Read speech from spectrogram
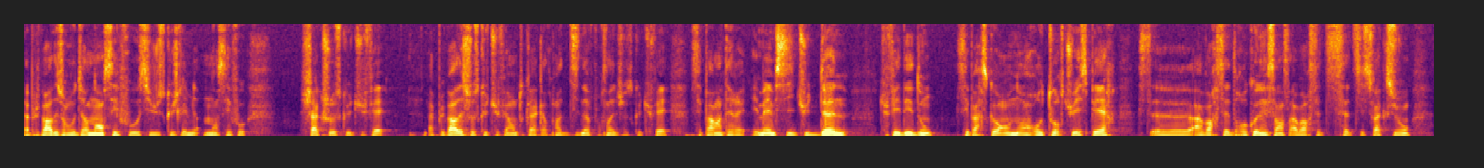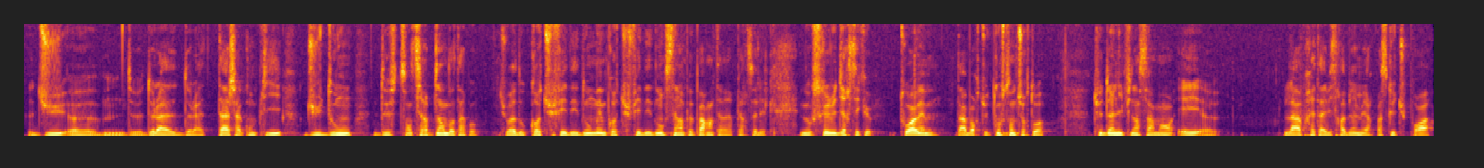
La plupart des gens vont dire non c'est faux, c'est juste que je l'aime bien. Non c'est faux chaque chose que tu fais, la plupart des choses que tu fais, en tout cas 99% des choses que tu fais, c'est par intérêt. Et même si tu donnes, tu fais des dons, c'est parce qu'en en retour, tu espères euh, avoir cette reconnaissance, avoir cette satisfaction du, euh, de, la, de, la, tâche accomplie, du don, de se sentir bien dans ta peau. Tu vois, donc quand tu fais des dons, même quand tu fais des dons, c'est un peu par intérêt personnel. donc ce que je veux dire, c'est que toi-même, d'abord, tu te concentres sur toi, tu te donnes financièrement et euh, là après ta vie sera bien meilleure parce que tu pourras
